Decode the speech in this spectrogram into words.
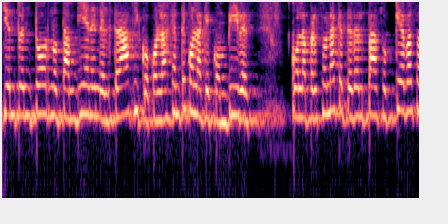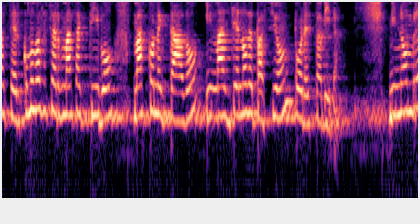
Y en tu entorno también, en el tráfico, con la gente con la que convives con la persona que te da el paso, ¿qué vas a hacer? ¿Cómo vas a ser más activo, más conectado y más lleno de pasión por esta vida? Mi nombre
